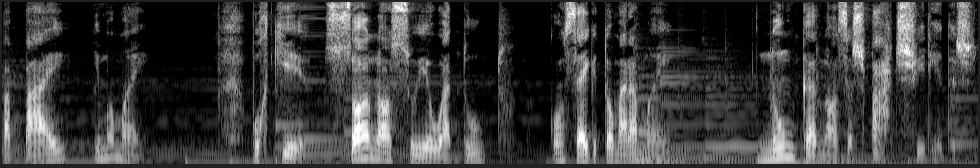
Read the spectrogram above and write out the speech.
papai e mamãe. Porque só nosso eu adulto consegue tomar a mãe, nunca nossas partes feridas.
